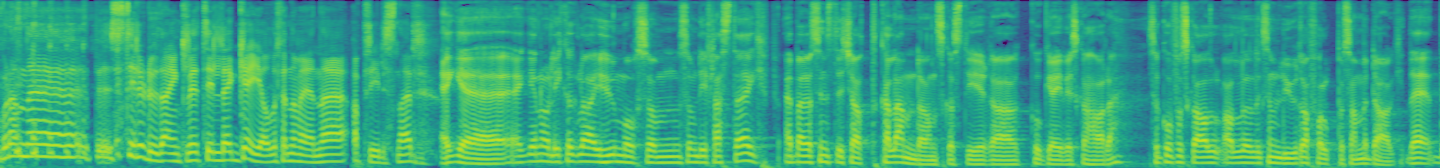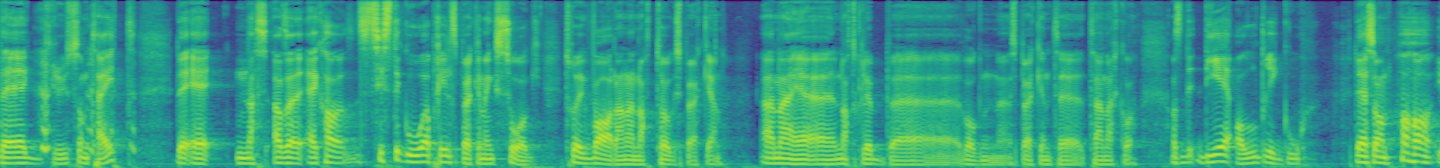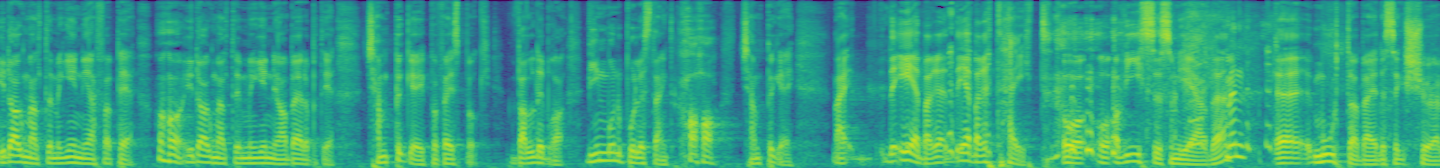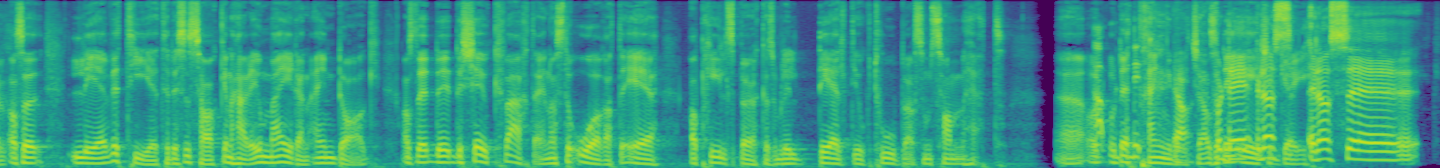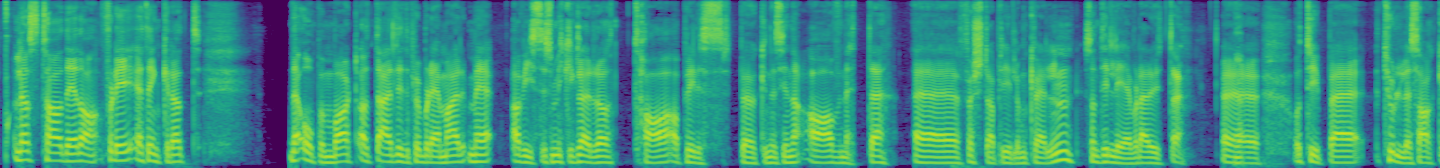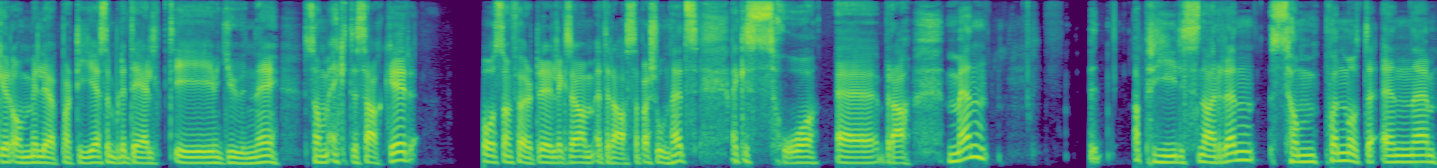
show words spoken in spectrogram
Hvordan eh, stiller du deg egentlig til det gøyale fenomenet aprilsnarr? Jeg, er, jeg er nå like glad i humor som, som de fleste, jeg. Jeg bare syns ikke at kalenderen skal styre hvor gøy vi skal ha det. Så hvorfor skal alle liksom lure folk på samme dag? Det, det er grusomt teit. Det er nest, altså, jeg har, Siste gode aprilspøken jeg så, tror jeg var denne nattogspøken. Eh, Nei, eh, nattklubbvognspøken til, til NRK. Altså, de, de er aldri gode. Det er sånn Ha-ha, i dag meldte jeg meg inn i Frp. Ha-ha, i dag meldte jeg meg inn i Arbeiderpartiet. Kjempegøy på Facebook. Veldig bra. Vinmonopolet er stengt. Ha-ha, kjempegøy. Nei, det er bare, det er bare teit. Og, og aviser som gjør det, Men- eh, motarbeider seg sjøl. Altså, levetida til disse sakene her er jo mer enn én en dag. Altså, det, det, det skjer jo hvert eneste år at det er aprilspøker som blir delt i oktober som sannhet. Eh, og, og det trenger vi ikke. Altså, det er ikke gøy. La oss, eh, la oss ta det, da. Fordi jeg tenker at det er åpenbart at det er et lite problem her med aviser som ikke klarer å ta aprilspøkene sine av nettet eh, 1. april om kvelden, sånn at de lever der ute. Ja. Og type tullesaker om Miljøpartiet som ble delt i juni som ekte saker, og som fører til liksom, et ras av personhets, er ikke så eh, bra. Men aprilsnarren som på en måte en eh,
